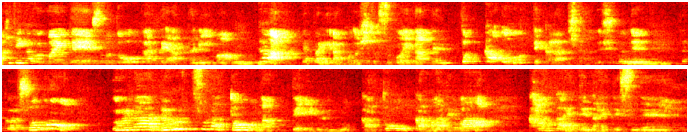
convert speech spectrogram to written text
ーケティングがうまいんでその動画であったり今うんがやっぱりあこの人すごいなってどっか思ってから来たんですようんね。だからその裏ルーツがどうなっているのかどうかまでは考えてないですね。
